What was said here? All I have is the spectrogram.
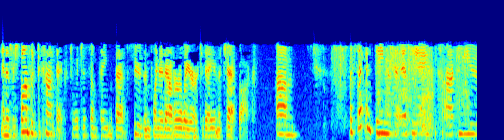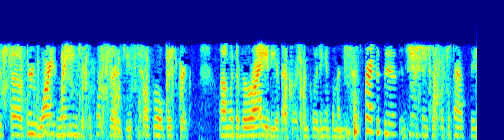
and is responsive to context, which is something that Susan pointed out earlier today in the chat box. Um, the second theme is that SEA uh, can use a very wide range of support strategies to help rural districts um, with a variety of efforts, including implementing best practices, enhancing fiscal capacity,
